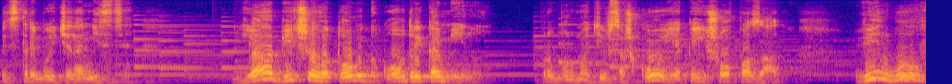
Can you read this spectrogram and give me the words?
підстрибуючи на місці. Я більше готовий до ковдри каміну, пробурмотів Сашко, який йшов позаду. Він був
